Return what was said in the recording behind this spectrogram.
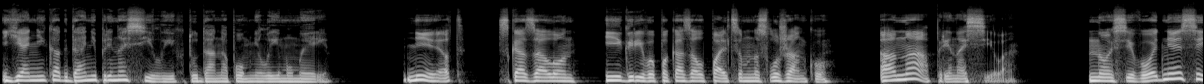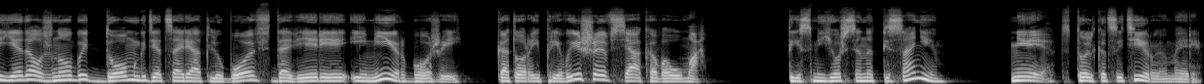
«Я никогда не приносила их туда», — напомнила ему Мэри. «Нет», — сказал он и игриво показал пальцем на служанку. «Она приносила». Но сегодня сие должно быть дом, где царят любовь, доверие и мир Божий, который превыше всякого ума. Ты смеешься над Писанием? Нет, только цитирую, Мэри.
